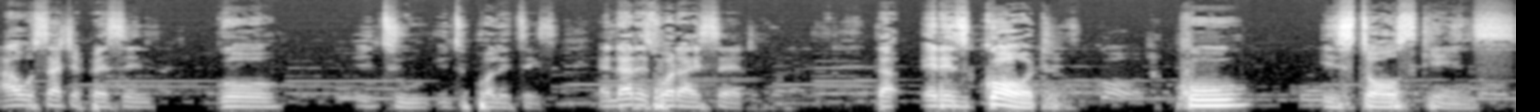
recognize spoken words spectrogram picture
how will such a person go into, into politics? And that is what I said. That it is God who installs kings.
